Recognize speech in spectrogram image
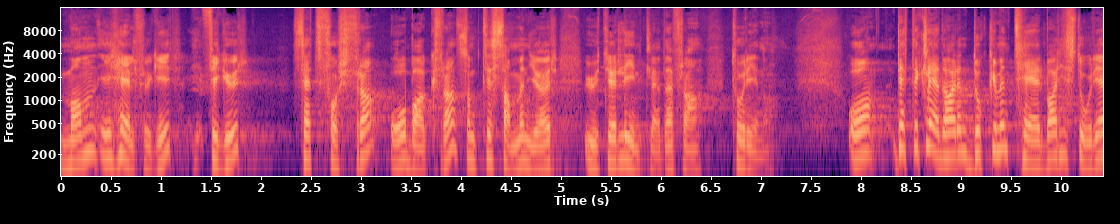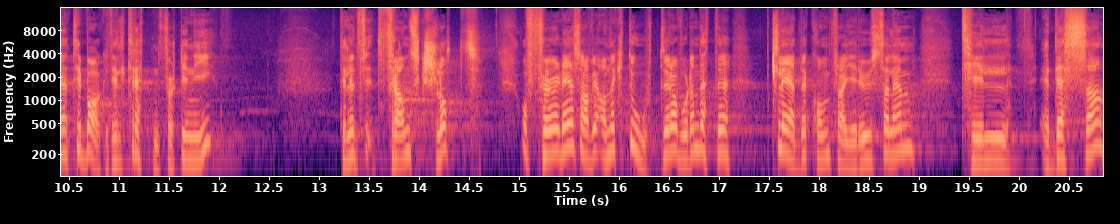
mann i helfigur, sett forfra og bakfra, som til sammen utgjør linkledet fra Torino. Og dette kledet har en dokumenterbar historie tilbake til 1349. Til et fransk slott. Og Før det så har vi anekdoter av hvordan dette kledet kom fra Jerusalem til Edessa,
